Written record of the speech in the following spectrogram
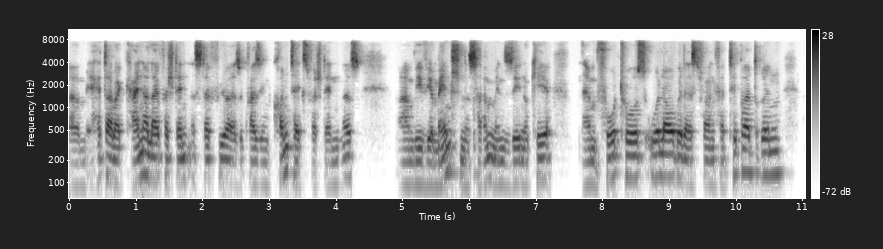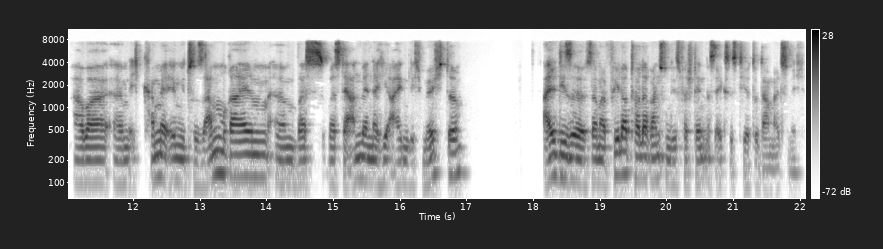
Ähm, er hätte aber keinerlei Verständnis dafür, also quasi ein Kontextverständnis, ähm, wie wir Menschen es haben, wenn sie sehen, okay, ähm, Fotos, Urlaube, da ist zwar ein Vertipper drin, aber ähm, ich kann mir irgendwie zusammenreimen, ähm, was, was der Anwender hier eigentlich möchte. All diese, sagen wir, Fehlertoleranz und dieses Verständnis existierte damals nicht.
